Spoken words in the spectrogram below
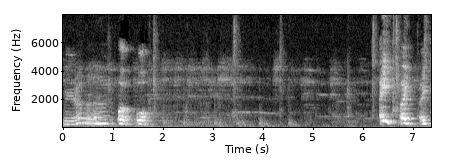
Merhaba. Oh, oh. Ay, ay, ay.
